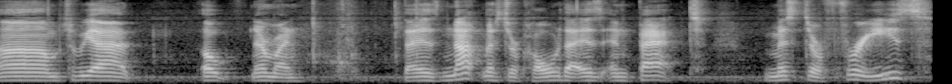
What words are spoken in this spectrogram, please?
Um, so we got, oh, never mind. That is not Mr. Cold. That is, in fact, Mr. Freeze.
